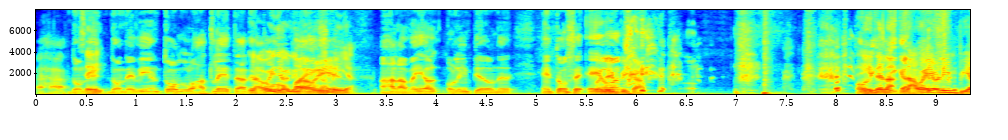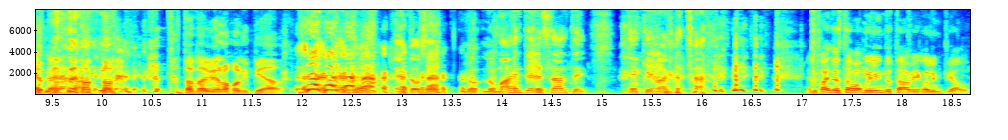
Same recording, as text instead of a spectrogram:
Ajá. donde, Sí. donde viven todos los atletas de La todos Villa los países. La Villa. Ajá, la Bella Olimpia, donde entonces ellos van- Olímpica. La, la bella olimpia. ¿Dónde, dónde viven los olimpiados? Entonces, lo, lo más interesante es que van a estar, El baño estaba muy lindo, estaba bien limpiado.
